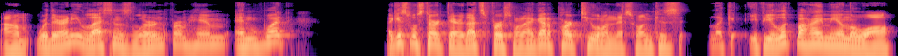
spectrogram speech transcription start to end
Um, were there any lessons learned from him? And what? I guess we'll start there. That's the first one. I got a part two on this one because, like, if you look behind me on the wall,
